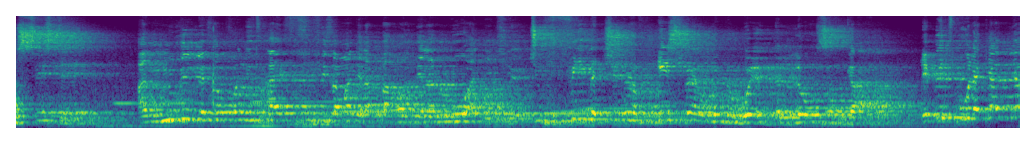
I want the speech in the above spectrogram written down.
À, consisted à nourrir les enfants d'Israël suffisamment de la parole, de la loi de Dieu. to feed the children of Israel with the word, the laws of God. Le but pour lequel Dieu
